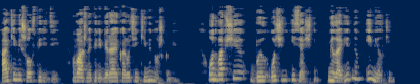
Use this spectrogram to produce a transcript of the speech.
Акими шел впереди, важно перебирая коротенькими ножками. Он вообще был очень изящным, миловидным и мелким,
